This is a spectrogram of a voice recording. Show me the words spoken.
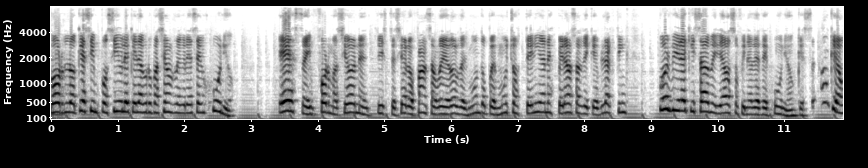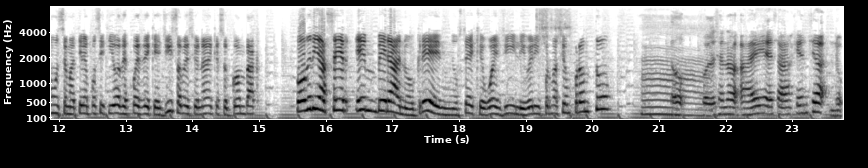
por lo que es imposible que la agrupación regrese en junio. Esta información entristeció a los fans alrededor del mundo, pues muchos tenían esperanzas de que Blackpink volviera quizá a mediados o finales de junio, aunque, aunque aún se mantienen positivos después de que Jisoo mencionara que su comeback podría ser en verano. ¿Creen ustedes que YG libere información pronto? No, Mm, conociendo a esa agencia, no.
